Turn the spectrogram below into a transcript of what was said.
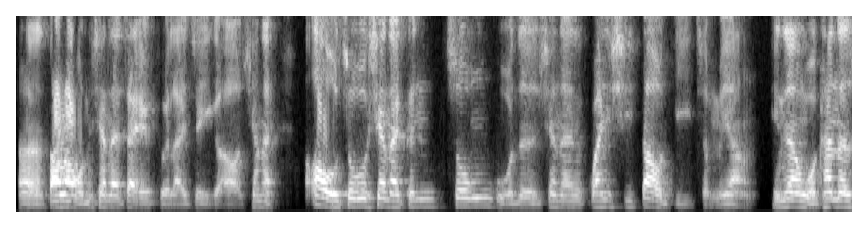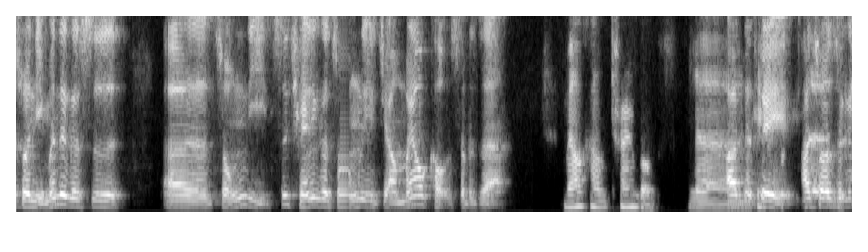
呃，当然我们现在再回来这个啊，现在澳洲现在跟中国的现在的关系到底怎么样？平常我看到说你们那个是，呃，总理之前一个总理叫 Malcolm 是不是？Malcolm Turnbull。那啊，对对，他说这个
